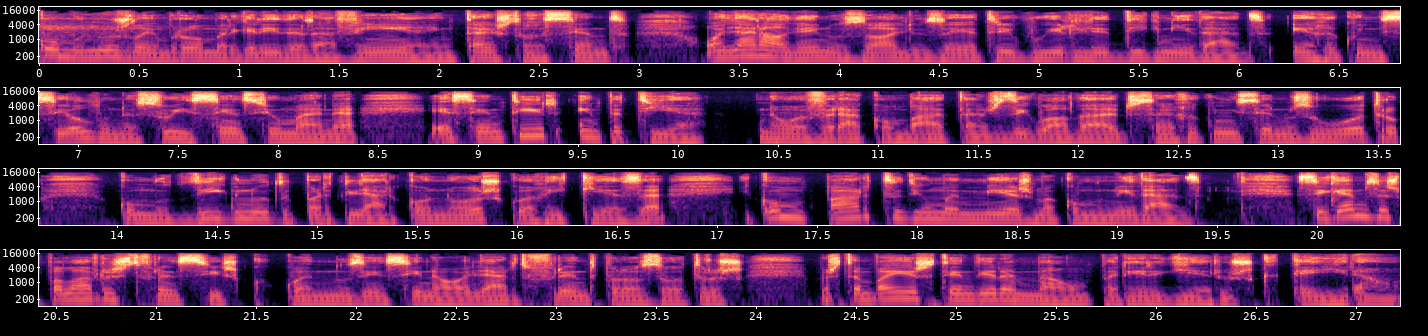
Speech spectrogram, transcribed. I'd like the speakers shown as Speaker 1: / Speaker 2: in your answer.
Speaker 1: Como nos lembrou Margarida Davim em texto recente, olhar alguém nos olhos é atribuir-lhe dignidade, é reconhecê-lo na sua essência humana, é sentir empatia. Não haverá combate às desigualdades sem reconhecermos o outro como digno de partilhar conosco a riqueza e como parte de uma mesma comunidade. Sigamos as palavras de Francisco quando nos ensina a olhar de frente para os outros, mas também a estender a mão para erguer os que caíram.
